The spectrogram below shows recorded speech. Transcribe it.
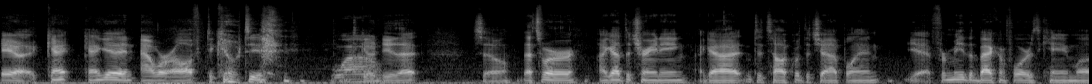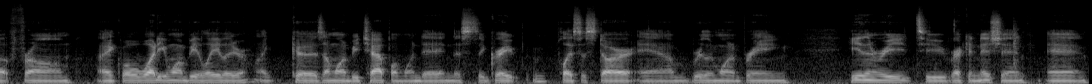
yeah, can I, can I get an hour off to go to Wow. to go do that? So that's where I got the training. I got to talk with the chaplain. Yeah, for me, the back and forth came up from Like, well, what do you want to be later? Like, because I want to be chaplain one day, and this is a great place to start, and I really want to bring heathenry to recognition. And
